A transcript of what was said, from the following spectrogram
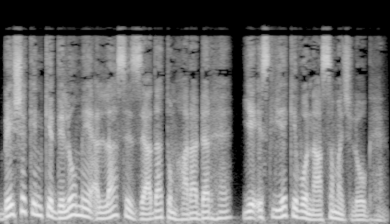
بے شک ان کے دلوں میں اللہ سے زیادہ تمہارا ڈر ہے، یہ اس لیے کہ وہ ناسمجھ لوگ ہیں۔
